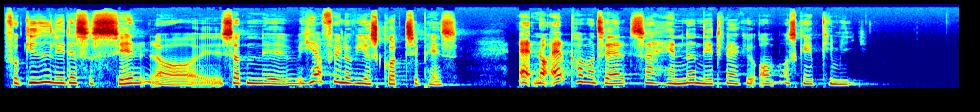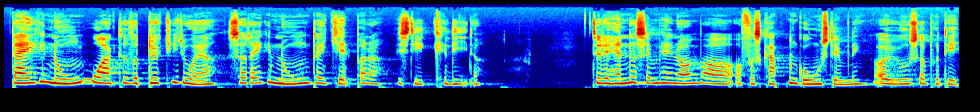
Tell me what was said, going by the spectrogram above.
får givet lidt af sig selv. Og øh, sådan, øh, her føler vi os godt tilpas. At når alt kommer til alt, så handler netværk jo om at skabe kemi. Der er ikke nogen, uagtet hvor dygtig du er, så er der ikke nogen, der hjælper dig, hvis de ikke kan lide dig. Så det handler simpelthen om at, at få skabt en god stemning og øve sig på det.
